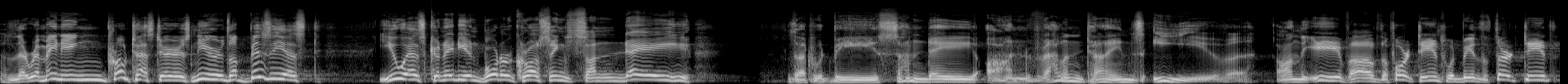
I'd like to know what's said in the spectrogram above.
the remaining protesters near the busiest U.S. Canadian border crossing Sunday. That would be Sunday on Valentine's Eve. On the eve of the 14th would be the 13th.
